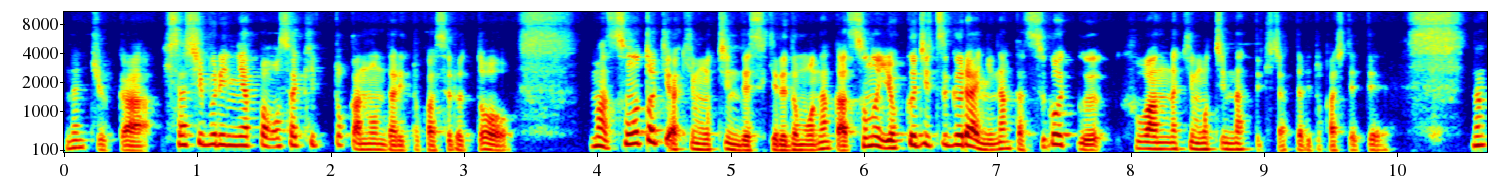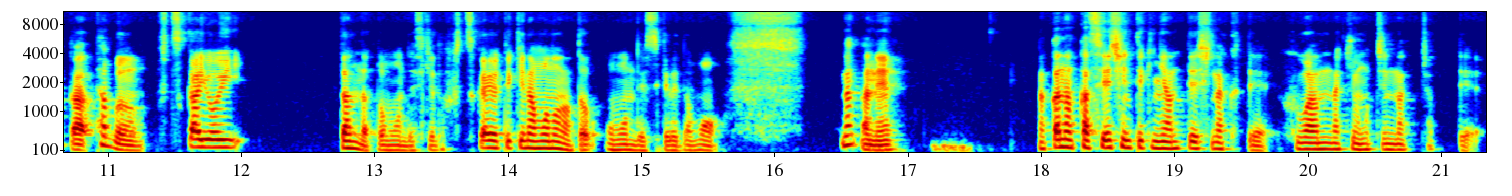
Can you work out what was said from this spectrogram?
なんちゅうか、久しぶりにやっぱお酒とか飲んだりとかすると、まあその時は気持ちいいんですけれども、なんかその翌日ぐらいになんかすごく不安な気持ちになってきちゃったりとかしてて、なんか多分二日酔いなんだと思うんですけど、二日酔い的なものだと思うんですけれども、なんかね、なかなか精神的に安定しなくて不安な気持ちになっちゃって、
